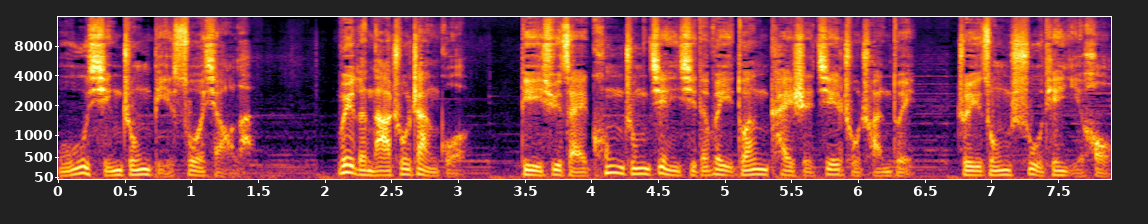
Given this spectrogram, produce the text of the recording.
无形中比缩小了。为了拿出战果，必须在空中间隙的位端开始接触船队。追踪数天以后，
